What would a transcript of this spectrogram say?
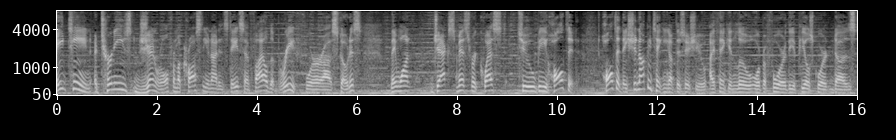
18 attorneys general from across the United States have filed a brief for uh, SCOTUS. They want Jack Smith's request to be halted halted. They should not be taking up this issue, I think, in lieu or before the appeals court does.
